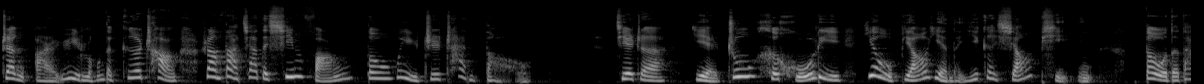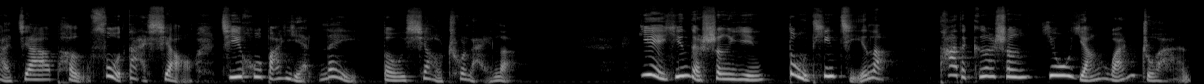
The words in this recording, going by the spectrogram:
震耳欲聋的歌唱让大家的心房都为之颤抖。接着，野猪和狐狸又表演了一个小品，逗得大家捧腹大笑，几乎把眼泪都笑出来了。夜莺的声音动听极了，它的歌声悠扬婉转，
